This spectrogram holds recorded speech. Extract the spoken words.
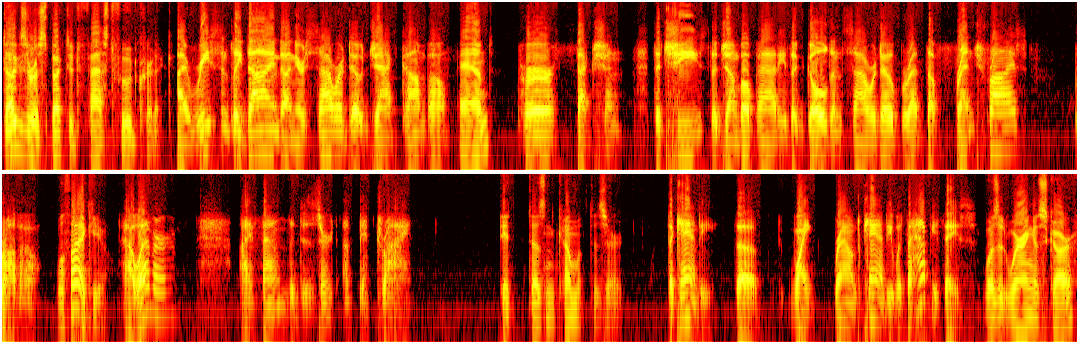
Doug's a respected fast food critic. I recently dined on your sourdough jack combo. And? Perfection. The cheese, the jumbo patty, the golden sourdough bread, the french fries. Bravo. Well, thank you. However, I found the dessert a bit dry. It doesn't come with dessert. The candy, the white round candy with the happy face. Was it wearing a scarf?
